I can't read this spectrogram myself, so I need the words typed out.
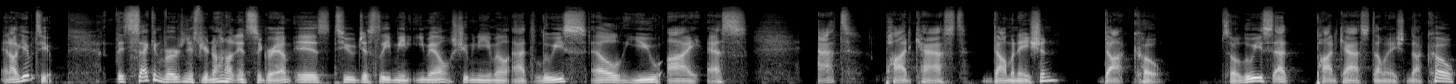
And I'll give it to you. The second version, if you're not on Instagram, is to just leave me an email. Shoot me an email at Luis, L U I S, at podcastdomination.co. So Luis at podcastdomination.co.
